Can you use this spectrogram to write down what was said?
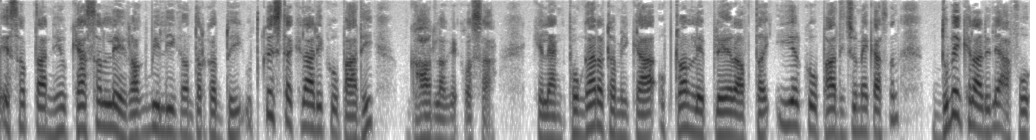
यस हप्ता न्यू क्यासलले रग्बी लिग अन्तर्गत दुई उत्कृष्ट खेलाडीको उपाधि घर लगेको छ केल्याङ पोङ्गा र टमिका उप्टनले प्लेयर अफ द इयरको उपाधि चुमेका छन् दुवै खेलाडीले आफू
